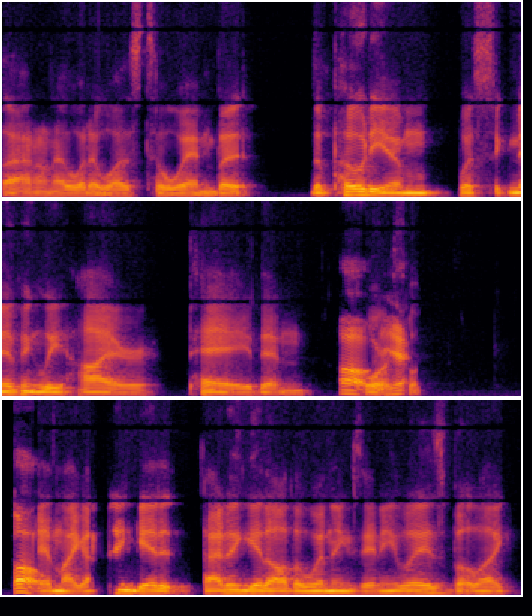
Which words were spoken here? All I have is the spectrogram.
I don't know what it was to win, but the podium was significantly higher pay than oh fourth. yeah, oh, And like I didn't get it I didn't get all the winnings anyways, but like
